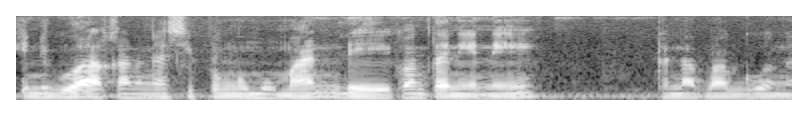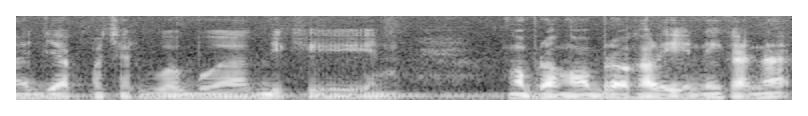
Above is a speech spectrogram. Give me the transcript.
ini gua akan ngasih pengumuman di konten ini. Kenapa gua ngajak pacar gua buat bikin ngobrol-ngobrol kali ini? Karena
